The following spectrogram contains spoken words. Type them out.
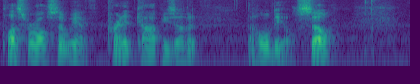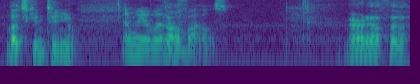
Plus, we're also we have printed copies of it, the whole deal. So, let's continue. And we have other Um, files. Maranatha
